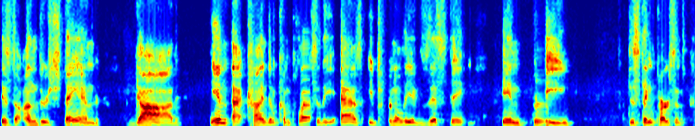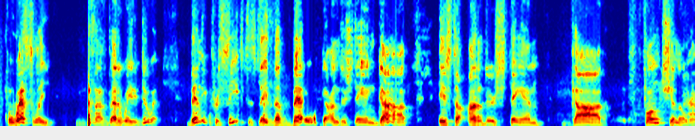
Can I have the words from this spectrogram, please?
is to understand God in that kind of complexity as eternally existing in three distinct persons. For Wesley, that's not a better way to do it. Then he proceeds to say the better way to understand God is to understand God functionally,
